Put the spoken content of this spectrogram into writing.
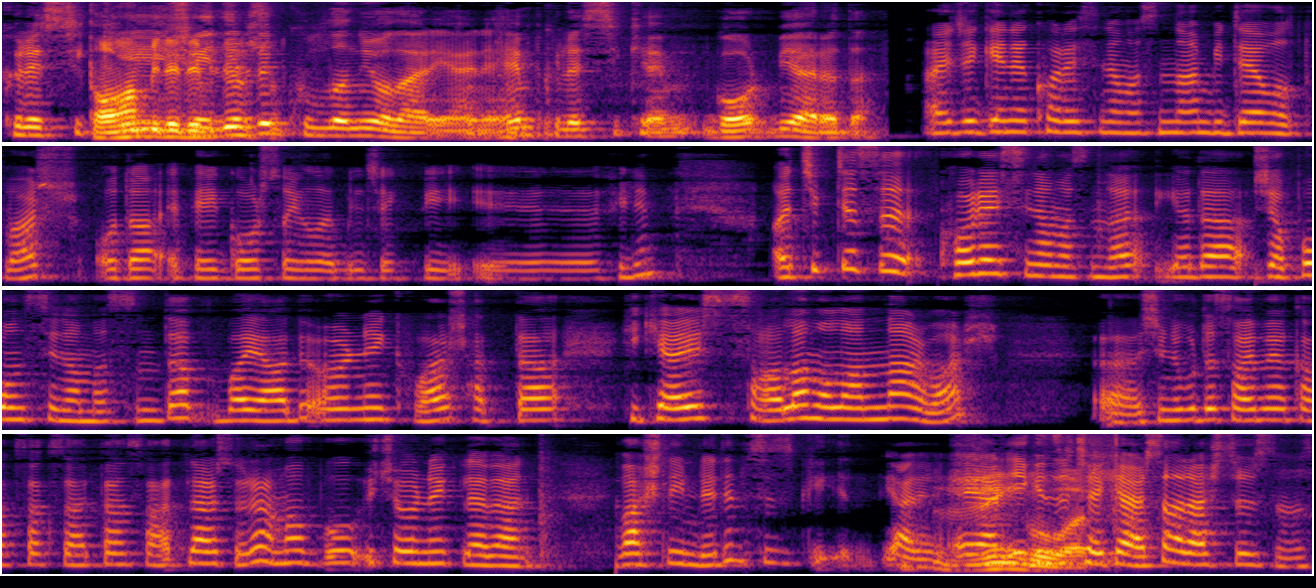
Klasik Tahammül şeyleri de kullanıyorlar yani. Hem klasik hem gore bir arada. Ayrıca gene Kore sinemasından bir Devil var. O da epey gore sayılabilecek bir e, film. Açıkçası Kore sinemasında ya da Japon sinemasında bayağı bir örnek var. Hatta hikayesi sağlam olanlar var. E, şimdi burada saymaya kalksak zaten saatler sürer ama bu üç örnekle ben başlayayım dedim. Siz yani eğer Ringo ilginizi var. çekerse araştırırsınız.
